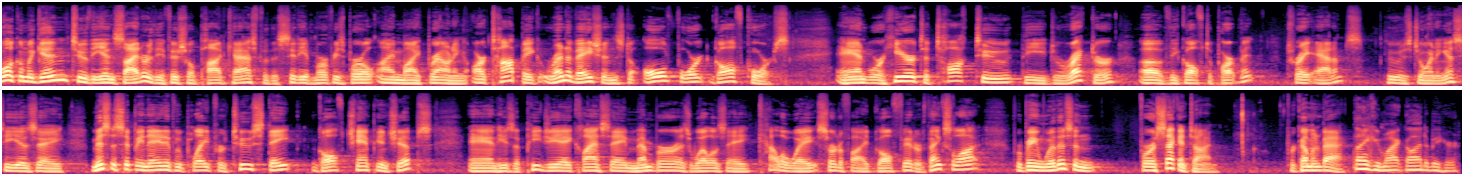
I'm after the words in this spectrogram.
Welcome again to The Insider, the official podcast for the City of Murfreesboro. I'm Mike Browning. Our topic renovations to Old Fort Golf Course. And we're here to talk to the director of the golf department, Trey Adams, who is joining us. He is a Mississippi native who played for two state golf championships, and he's a PGA Class A member as well as a Callaway certified golf fitter. Thanks a lot for being with us and for a second time for coming back. Thank you, Mike. Glad to be here.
